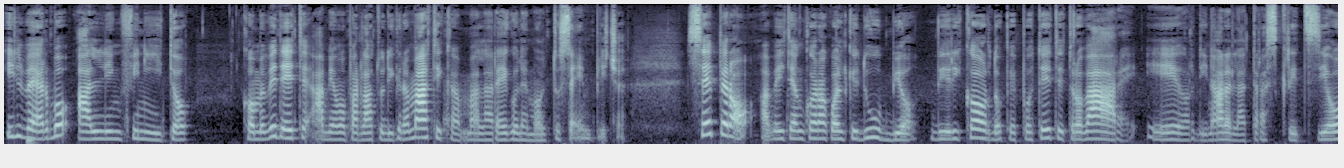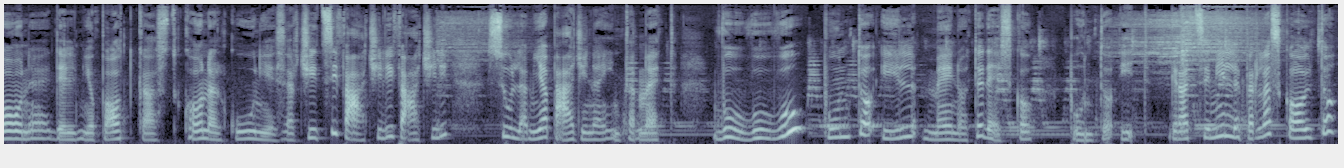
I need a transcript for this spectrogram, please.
il verbo all'infinito. Come vedete abbiamo parlato di grammatica, ma la regola è molto semplice. Se però avete ancora qualche dubbio, vi ricordo che potete trovare e ordinare la trascrizione del mio podcast con alcuni esercizi facili facili sulla mia pagina internet www.il-tedesco.it. Grazie mille per l'ascolto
